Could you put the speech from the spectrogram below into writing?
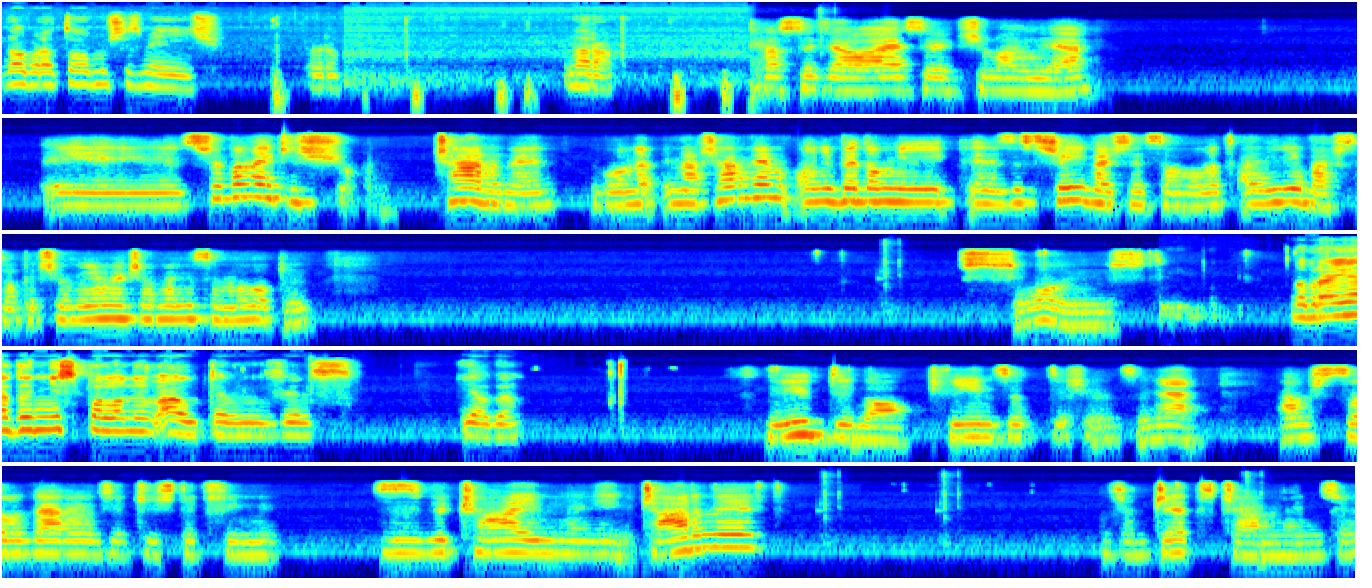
Dobra, to muszę zmienić. Dobra. Nara. Teraz to działa, ja sobie przymaluję. Yy, trzeba na jakiś czarny, bo na, na czarnym oni będą mi yy, zestrzeliwać ten samolot, ale nie bacz, to potrzebujemy czarnego samolotu. Co jest? Dobra, jadę niespalonym autem, więc jadę. Jedno, 500 tysięcy, nie. A już co ogarnąć jakiś taki zwyczajny, czarny? Może jet czarny będzie?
